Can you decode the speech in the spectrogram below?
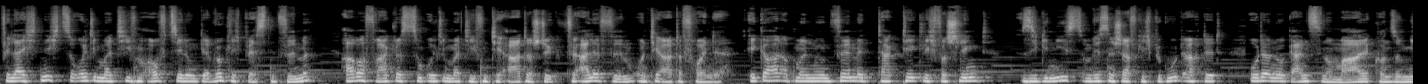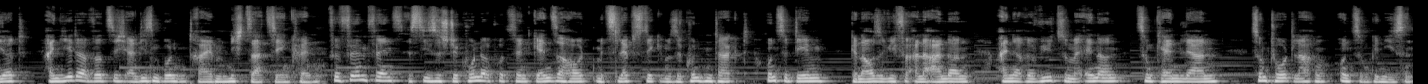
vielleicht nicht zur ultimativen Aufzählung der wirklich besten Filme, aber fraglos zum ultimativen Theaterstück für alle Film- und Theaterfreunde. Egal, ob man nun Filme tagtäglich verschlingt, sie genießt und wissenschaftlich begutachtet oder nur ganz normal konsumiert, ein jeder wird sich an diesem bunten Treiben nicht satt sehen können. Für Filmfans ist dieses Stück 100% Gänsehaut mit Slapstick im Sekundentakt und zudem, genauso wie für alle anderen, eine Revue zum Erinnern, zum Kennenlernen, zum Totlachen und zum Genießen.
